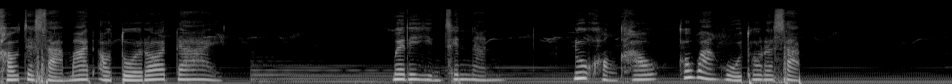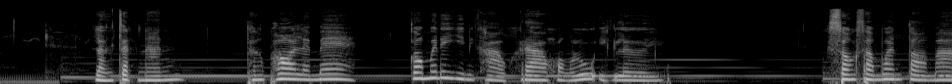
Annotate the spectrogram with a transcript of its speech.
เขาจะสามารถเอาตัวรอดได้ เมื่อได้ยินเช่นนั้น ลูกของเขาก็วางหูโทรศัพท์ หลังจากนั้น ทั้งพ่อและแม่ ก็ไม่ได้ยินข่าวคราวของลูกอีกเลยสองสามวันต่อมา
